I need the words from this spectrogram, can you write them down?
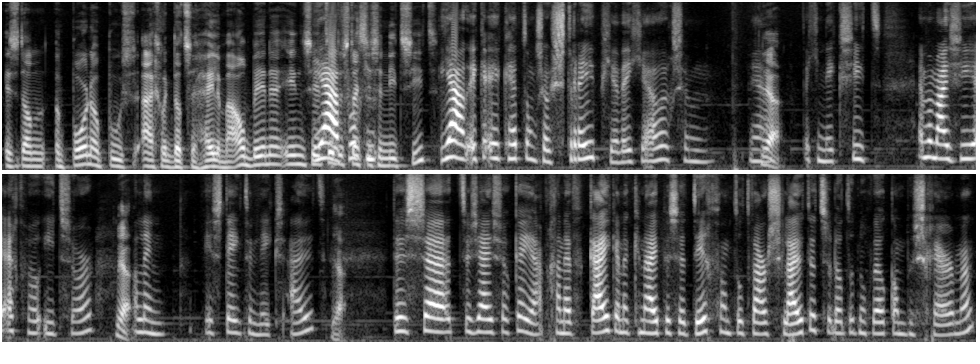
Is dan een pornopoes eigenlijk dat ze helemaal binnenin zitten, Ja, dus dat je ze niet ziet? Ja, ik, ik heb dan zo'n streepje, weet je wel. Zo'n, ja, Ja. Dat je niks ziet. En bij mij zie je echt wel iets hoor. Ja. Alleen, je steekt er niks uit. Ja. Dus eh, toen zei ze, oké, ja, we gaan even kijken. En dan knijpen ze het dicht van tot waar sluit het, zodat het nog wel kan beschermen.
